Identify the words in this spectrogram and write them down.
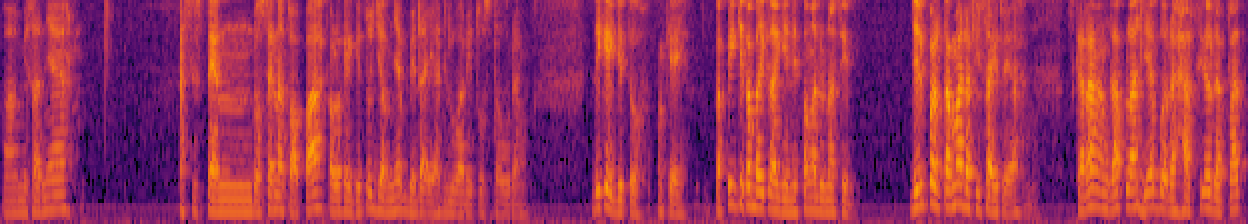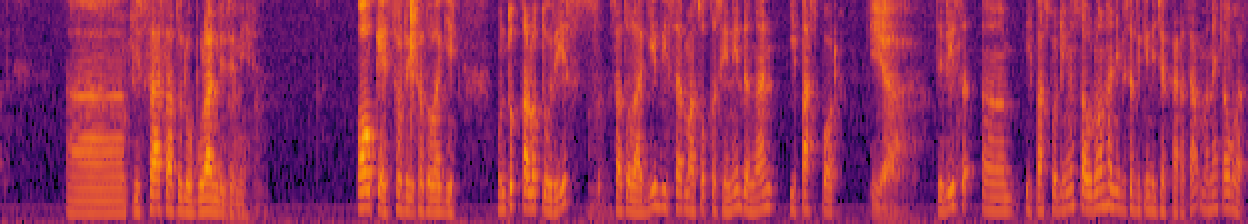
Uh, misalnya asisten dosen atau apa kalau kayak gitu jamnya beda ya di luar itu setahu orang. Jadi kayak gitu oke tapi kita balik lagi nih pengadu nasib jadi pertama ada visa itu ya sekarang anggaplah dia berhasil dapat eh, visa satu dua bulan di sini oke sorry satu lagi Untuk kalau turis satu lagi bisa masuk ke sini dengan e-paspor. Iya. Jadi se- em, e-paspor ini setahu orang hanya bisa bikin di Jakarta. Mana tahu nggak?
